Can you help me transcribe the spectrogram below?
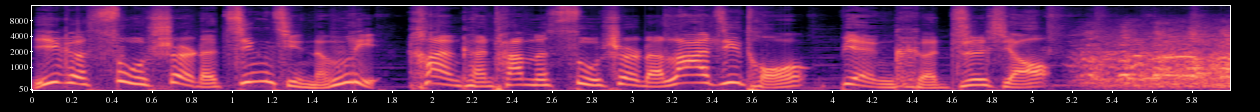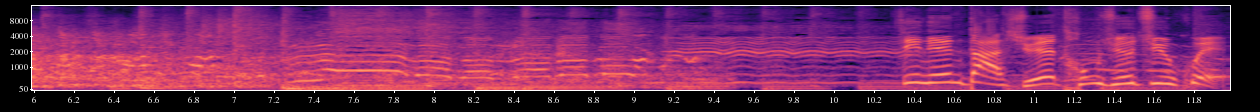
一个宿舍的经济能力，看看他们宿舍的垃圾桶便可知晓。今年大学同学聚会，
